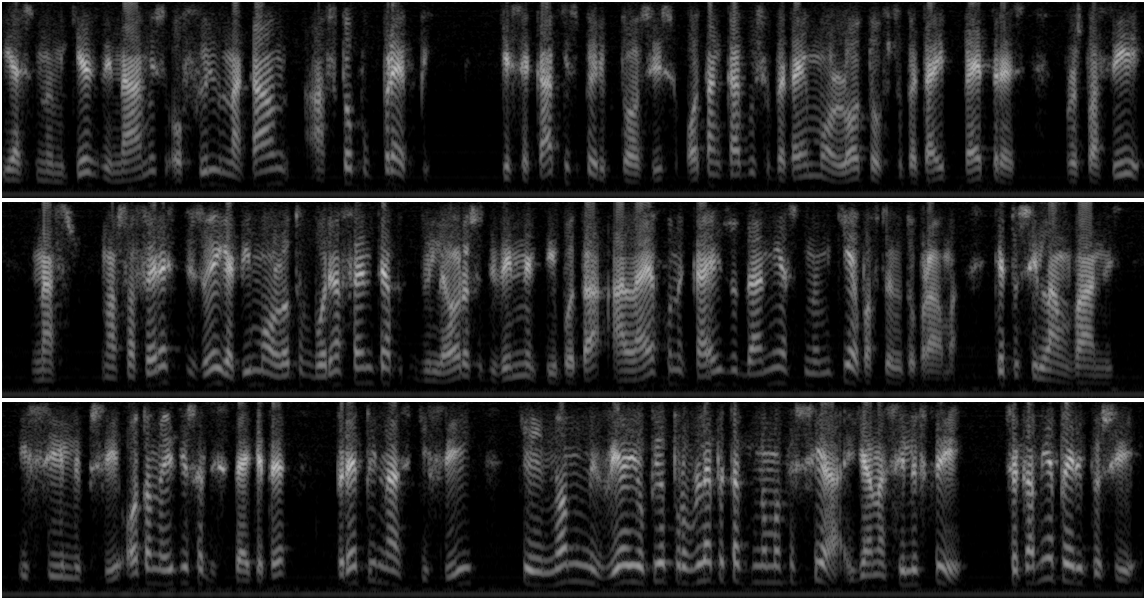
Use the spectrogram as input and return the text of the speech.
οι αστυνομικές δυνάμεις οφείλουν να κάνουν αυτό που πρέπει. Και σε κάποιες περιπτώσεις όταν κάποιος σου πετάει μολότοφ, σου πετάει πέτρες, προσπαθεί να, να σου αφαιρέσει τη ζωή γιατί η μολότοφ μπορεί να φαίνεται από την τηλεόραση ότι δεν είναι τίποτα αλλά έχουν καεί ζωντανοί αστυνομικοί από αυτό το πράγμα και το συλλαμβάνεις. Η σύλληψη όταν ο ίδιος αντιστέκεται πρέπει να ασκηθεί και η νόμιμη βία η οποία προβλέπεται από την νομοθεσία για να συλληφθεί. Σε καμία περίπτωση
